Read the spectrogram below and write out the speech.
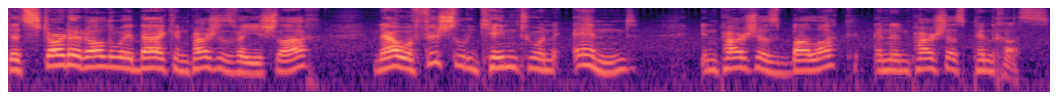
that started all the way back in Parshas Vayishlach, now officially came to an end in Parshas Balak and in Parshas Pinchas.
